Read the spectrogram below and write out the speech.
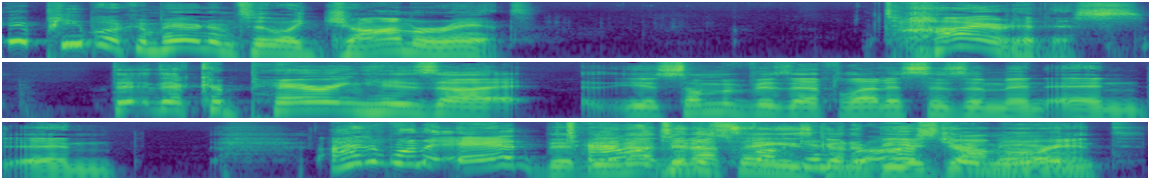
Yeah, People are comparing him to like Ja Morant. Tired of this. They're, they're comparing his uh you know, some of his athleticism and and and I don't want to add They- talent They're not, to they're not this saying he's going to be a John man. Morant.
